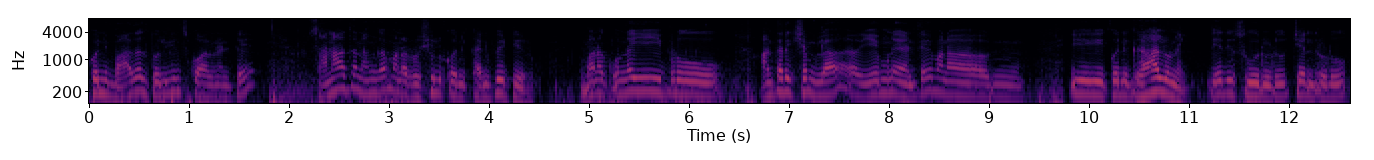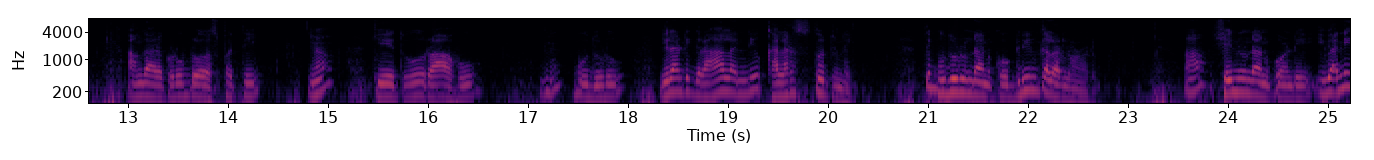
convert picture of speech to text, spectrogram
కొన్ని బాధలు తొలగించుకోవాలంటే సనాతనంగా మన ఋషులు కొన్ని కనిపెట్టారు మనకున్నవి ఇప్పుడు అంతరిక్షంలో ఏమున్నాయంటే మన ఈ కొన్ని గ్రహాలు ఉన్నాయి ఏది? సూర్యుడు చంద్రుడు అంగారకుడు బృహస్పతి కేతువు రాహు బుధుడు. ఇలాంటి గ్రహాలన్నీ కలర్స్ తోటి ఉన్నాయి అయితే బుధుడు ఉండనుకో గ్రీన్ కలర్లో ఉన్నాడు. శని ఉండనుకోండి ఇవన్నీ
